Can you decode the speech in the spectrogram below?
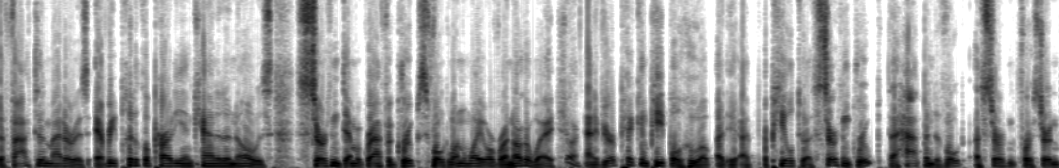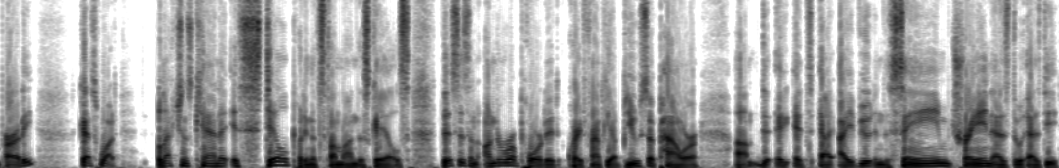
the fact of the matter is, every political party in Canada knows certain demographic groups vote one way over another way. Sure. And if you're picking people who uh, uh, appeal to a certain group that happen to vote a certain for a certain party, guess what? Elections Canada is still putting its thumb on the scales. This is an underreported, quite frankly, abuse of power. Um, it, it's I, I, view it in the same train as the as the,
